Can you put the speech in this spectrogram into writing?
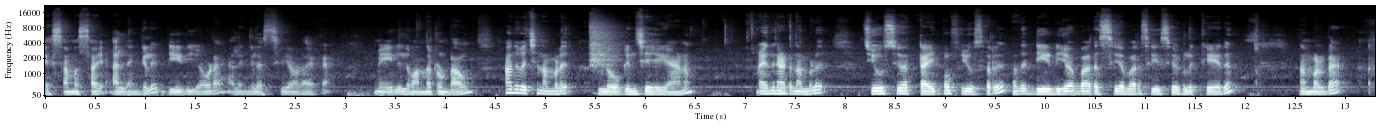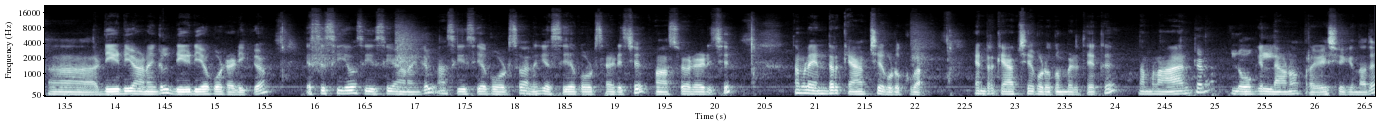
എസ് എം എസ് ആയി അല്ലെങ്കിൽ ഡി ഡിയോടെ അല്ലെങ്കിൽ എസ് സിയോടെയൊക്കെ മെയിലിൽ വന്നിട്ടുണ്ടാവും. അത് വെച്ച് നമ്മൾ ലോഗിൻ ചെയ്യുകയാണ്. അതിനായിട്ട് നമ്മൾ choose your type of user അത് D D O bar S C O bar C C O click ചെയ്ത് നമ്മളുടെ ഡി ഡി ഒ ആണെങ്കിൽ ഡി ഡി ഒ കോഡ് അടിക്കുക. S C O C C ആണെങ്കിൽ ആ സി സി ഒ കോഡ്സോ അല്ലെങ്കിൽ എസ് സി ഒ കോഡ്സോ അടിച്ച് പാസ്വേഡ് അടിച്ച് നമ്മൾ എന്റർ ക്യാപ്ച കൊടുക്കുക. എന്റർ ക്യാപ്ച കൊടുക്കുമ്പോഴത്തേക്ക് നമ്മൾ ആരുടെ ലോഗിനിലാണോ പ്രവേശിക്കുന്നത്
